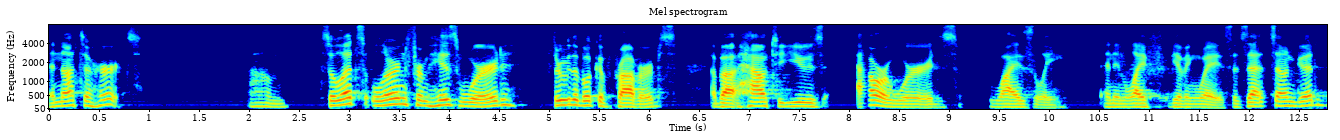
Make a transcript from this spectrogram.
and not to hurt. Um, so let's learn from his word through the book of Proverbs about how to use our words wisely and in life giving ways. Does that sound good?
